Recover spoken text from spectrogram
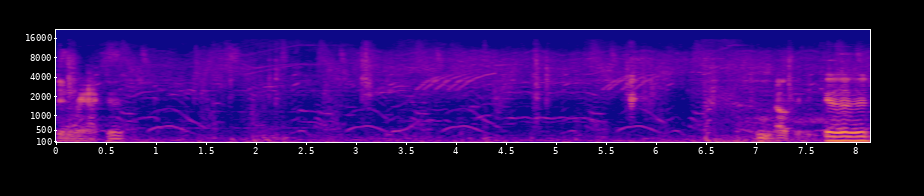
Didn't react to it. Ooh, that was really good.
